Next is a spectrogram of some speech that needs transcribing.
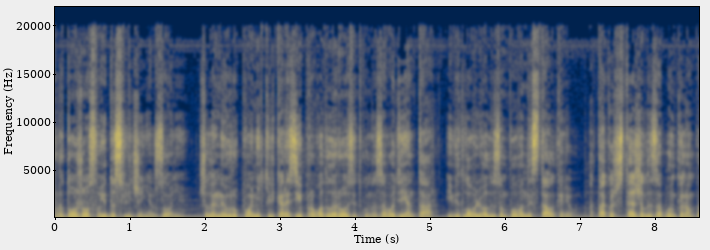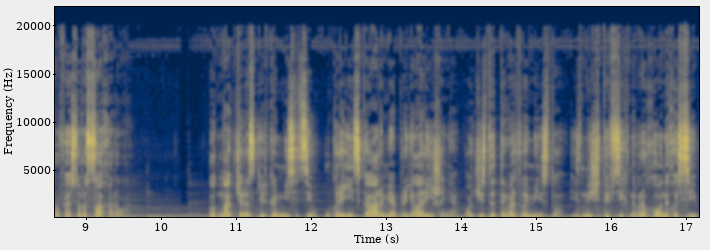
продовжував свої дослідження в зоні. Члени угруповання кілька разів проводили розвідку на заводі Янтар і відловлювали зомбованих сталкерів, а також стежили за бункером професора Сахарова. Однак через кілька місяців українська армія прийняла рішення очистити мертве місто і знищити всіх неврахованих осіб,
